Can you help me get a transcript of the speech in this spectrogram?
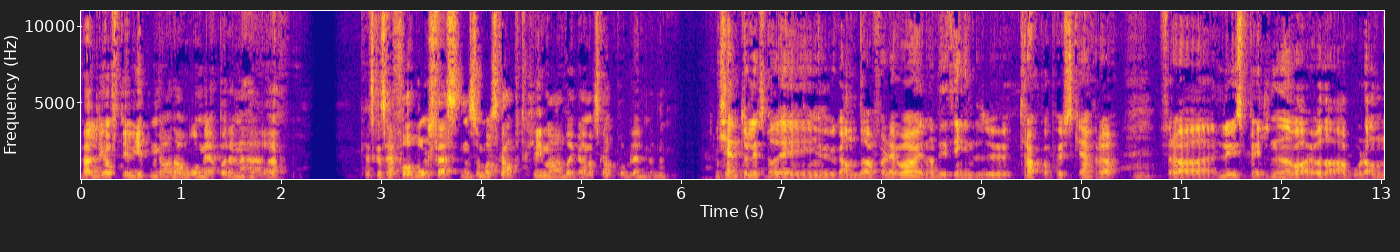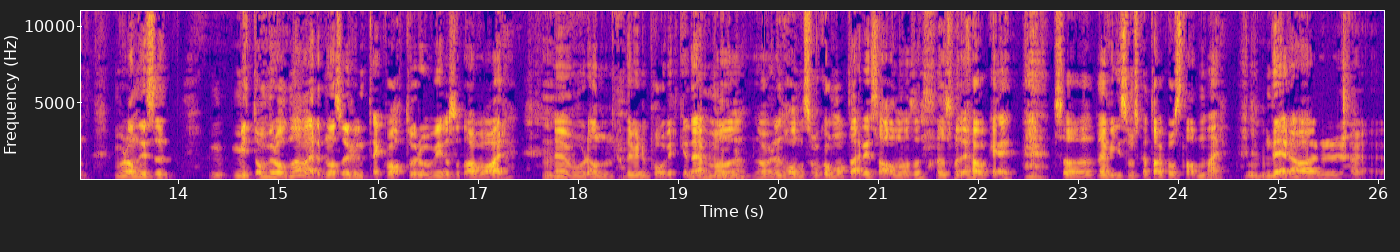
veldig ofte i liten grad har vært med på denne her, hva skal si, forbruksfesten som har skapt klimaendringene og skapt problemene. Vi kjente jo litt på det i. Uganda, for det var jo en av de tingene du trakk opp, husker jeg, fra, fra lysbildene. var jo da hvordan, hvordan disse midtområdene av verden, altså rundt ekvator, hvor vi også da var, mm. eh, hvordan det ville påvirke dem. Og mm. det var det en hånd som kom opp der i salen, og så, så ja, ok, så det er vi som skal ta kostnaden her. Mm. Dere har eh,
